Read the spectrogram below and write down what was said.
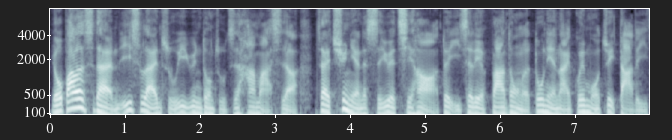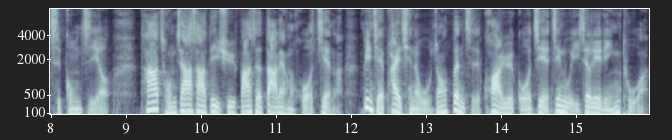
由巴勒斯坦伊斯兰主义运动组织哈马斯啊，在去年的十月七号啊，对以色列发动了多年来规模最大的一次攻击哦。他从加沙地区发射大量的火箭啊，并且派遣了武装分子跨越国界进入以色列领土啊，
